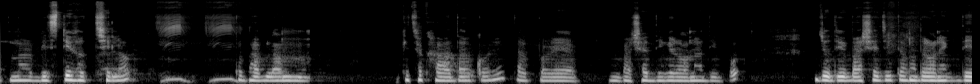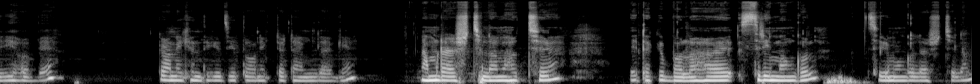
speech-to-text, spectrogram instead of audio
আপনার বৃষ্টি হচ্ছিল, তো ভাবলাম কিছু খাওয়া দাওয়া করে তারপরে বাসার দিকে রওনা দিব। যদিও বাসায় যেতে আমাদের অনেক দেরি হবে, কারণ এখান থেকে যেতে অনেকটা টাইম লাগে। আমরা আসছিলাম হচ্ছে, এটাকে বলা হয় শ্রীমঙ্গল শ্রীমঙ্গল আসছিলাম।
